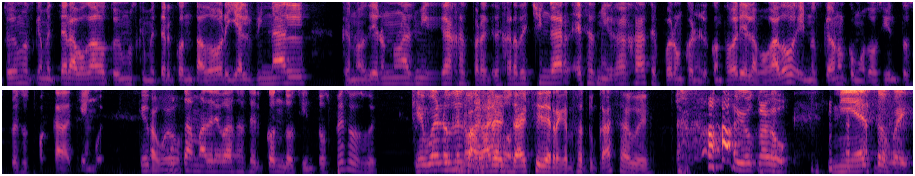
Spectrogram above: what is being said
tuvimos que meter abogado, tuvimos que meter contador, y al final que nos dieron unas migajas para dejar de chingar, esas migajas se fueron con el contador y el abogado y nos quedaron como 200 pesos para cada quien, güey. ¿Qué puta madre vas a hacer con 200 pesos, güey? Qué bueno que Entonces, no Pagar el taxi de regreso a tu casa, güey. Yo creo. Ni eso, güey.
